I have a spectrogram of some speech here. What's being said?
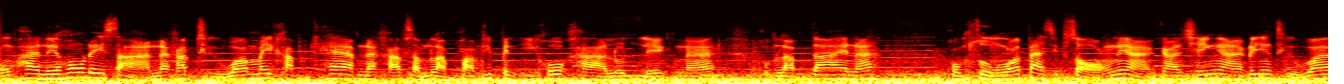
งภายในห้องโดยสารนะครับ ถือว่าไม่คับแคบนะครับสำหรับความที่เป็นอีโคคาร์รถเล็กนะ ผมรับได้นะ ผมสูง 182 เนี่ย การใช้งานก็ยังถือว่า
